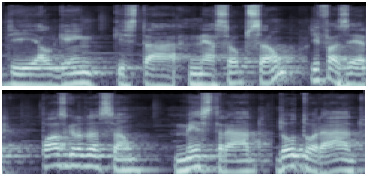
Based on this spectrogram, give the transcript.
de alguém que está nessa opção de fazer pós-graduação, mestrado, doutorado,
